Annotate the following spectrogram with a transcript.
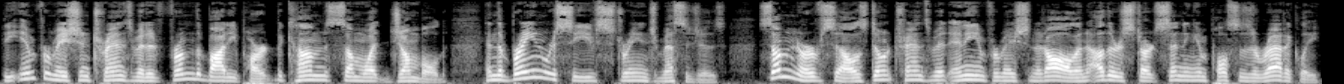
the information transmitted from the body part becomes somewhat jumbled, and the brain receives strange messages. Some nerve cells don't transmit any information at all, and others start sending impulses erratically.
